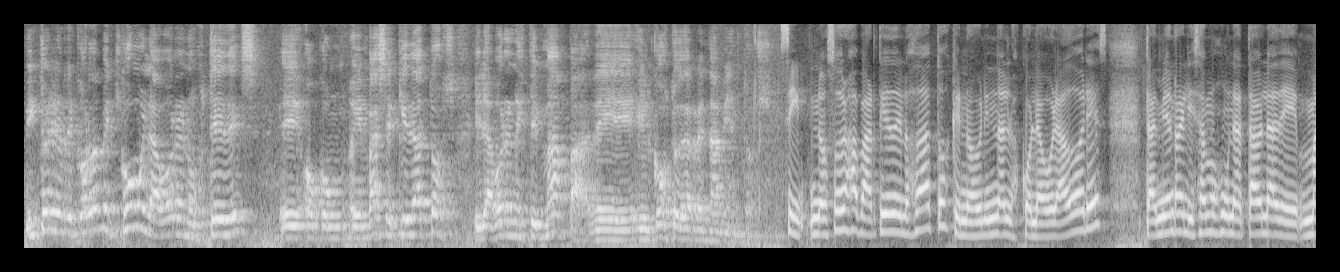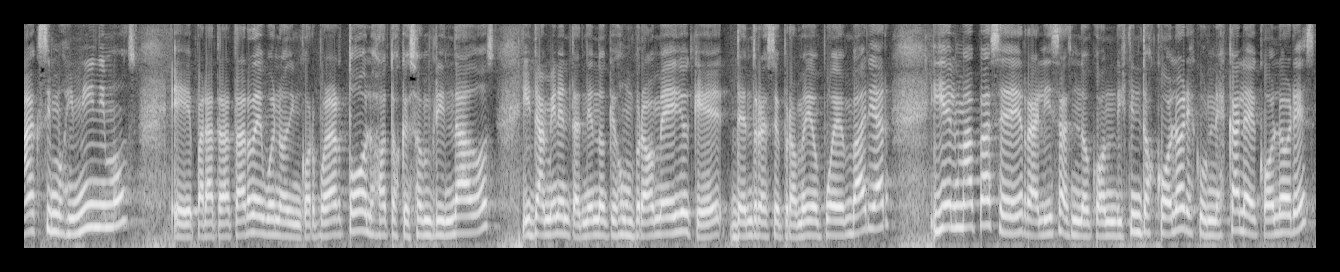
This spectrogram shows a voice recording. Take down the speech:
Victoria, recordame cómo elaboran ustedes eh, o con, en base a qué datos elaboran este mapa del costo de arrendamientos. Sí, nosotros a partir de los datos que nos brindan los colaboradores, también realizamos una tabla de máximos y mínimos eh, para tratar de, bueno, de incorporar todos los datos que son brindados y también entendiendo que es un promedio y que dentro de ese promedio pueden variar. Y el mapa se realiza con distintos colores, con una escala de colores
